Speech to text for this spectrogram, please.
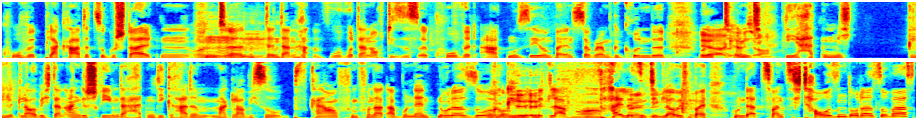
Covid-Plakate zu gestalten und äh, dann wurde dann auch dieses äh, Covid-Art-Museum bei Instagram gegründet und, ja, und die hatten mich glaube ich, dann angeschrieben, da hatten die gerade mal, glaube ich, so, keine Ahnung, 500 Abonnenten oder so. Okay. Und mittlerweile oh, sind die, glaube ich, bei 120.000 oder sowas.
